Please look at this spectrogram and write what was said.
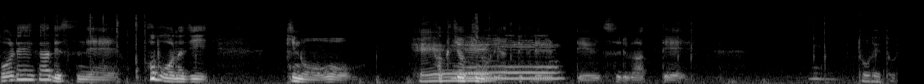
これがですね、ほぼ同じ機能を拡張機能でやってくれるっていうツールがあって、どれどれ。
